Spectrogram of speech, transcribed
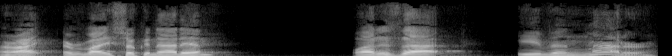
All right, everybody soaking that in? Why does that even matter?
